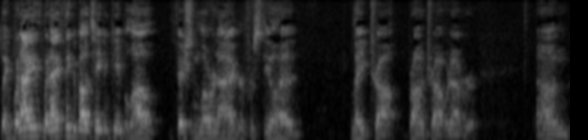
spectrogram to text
like when I when I think about taking people out fishing Lower Niagara for steelhead, lake trout, brown trout, whatever. Um,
